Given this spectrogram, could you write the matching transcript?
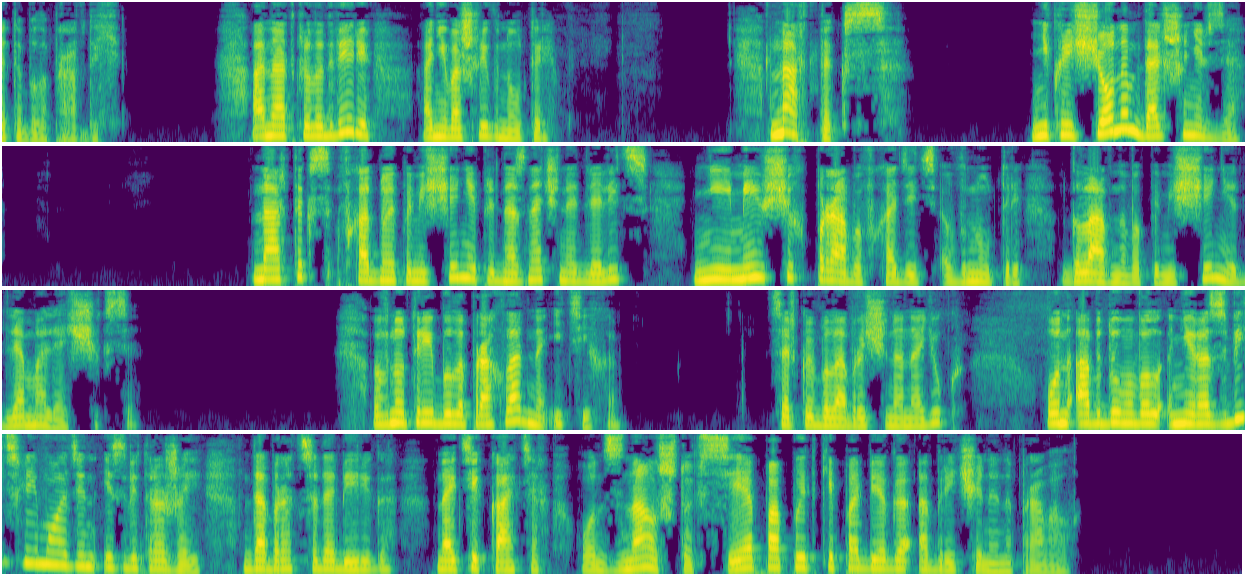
Это было правдой. Она открыла двери, они вошли внутрь. Нартекс. Некрещенным дальше нельзя. Нартекс — входное помещение, предназначенное для лиц, не имеющих права входить внутрь главного помещения для молящихся. Внутри было прохладно и тихо. Церковь была обращена на юг. Он обдумывал, не разбить ли ему один из витражей, добраться до берега, найти катер. Он знал, что все попытки побега обречены на провал.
